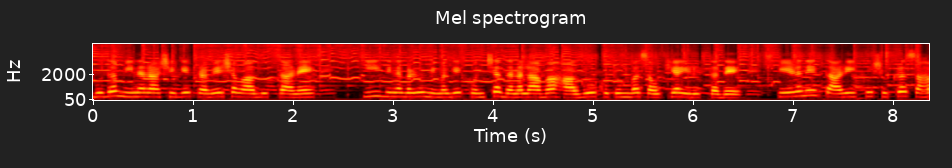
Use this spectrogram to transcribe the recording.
ಬುಧ ಮೀನರಾಶಿಗೆ ಪ್ರವೇಶವಾಗುತ್ತಾನೆ. ಈ ದಿನಗಳು ನಿಮಗೆ ಕೊಂಚ ಧನಲಾಭ ಹಾಗೂ ಕುಟುಂಬ ಸೌಖ್ಯ ಇರುತ್ತದೆ. ಏಳನೇ ತಾರೀಕು ಶುಕ್ರ ಸಹ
